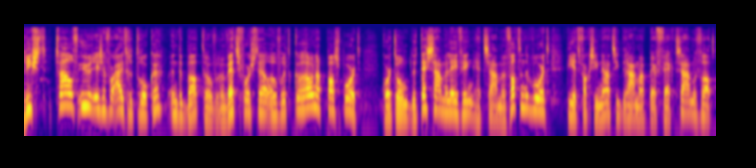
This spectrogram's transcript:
Liefst 12 uur is ervoor uitgetrokken. Een debat over een wetsvoorstel over het coronapaspoort. Kortom, de testsamenleving, het samenvattende woord die het vaccinatiedrama perfect samenvat.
